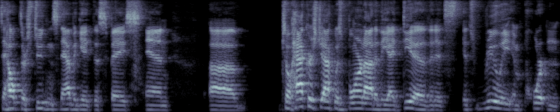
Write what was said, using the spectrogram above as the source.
to help their students navigate this space. And uh, so hackers jack was born out of the idea that it's it's really important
